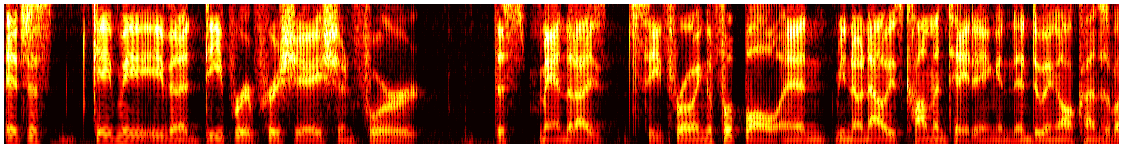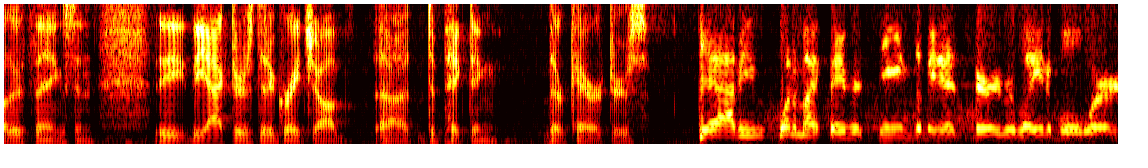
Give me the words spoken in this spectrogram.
It just gave me even a deeper appreciation for this man that I see throwing a football, and you know, now he's commentating and, and doing all kinds of other things, and the the actors did a great job uh, depicting their characters. Yeah, I mean, one of my favorite scenes. I mean, it's very relatable. Where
